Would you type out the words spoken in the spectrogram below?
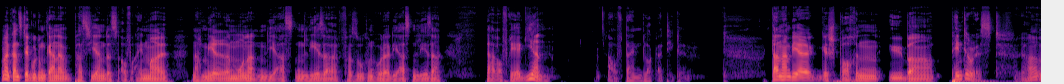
Und dann kann es dir gut und gerne passieren, dass auf einmal nach mehreren Monaten die ersten Leser versuchen oder die ersten Leser darauf reagieren, auf deinen Blogartikel. Dann haben wir gesprochen über Pinterest. Ja,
